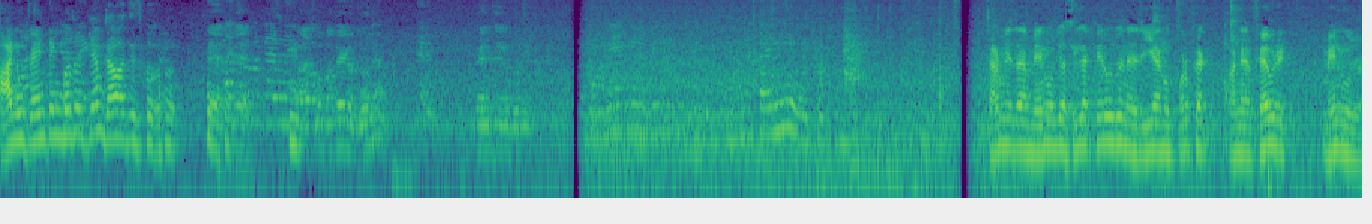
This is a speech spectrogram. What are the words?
આનું પેઇન્ટિંગ બધું કેમ જવા દીધું? બગાડ્યો જો ને. પેન્સિલ બધી. ચાર્મી મેનુ જે સિલેક્ટ કર્યું છે ને, રિયાનું પરફેક્ટ અને ફેવરિટ મેનુ છે.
